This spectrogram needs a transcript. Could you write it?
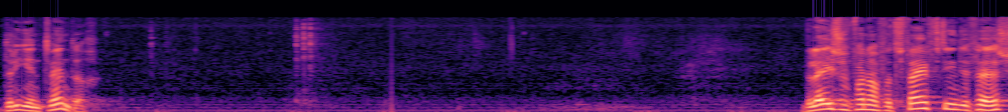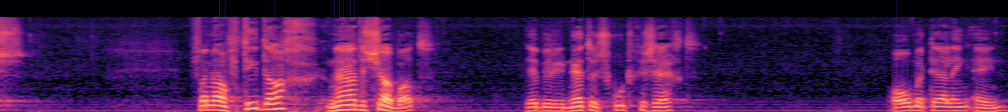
23. We lezen vanaf het 15e vers. Vanaf die dag na de Shabbat, hebben jullie net eens goed gezegd, omertelling 1.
